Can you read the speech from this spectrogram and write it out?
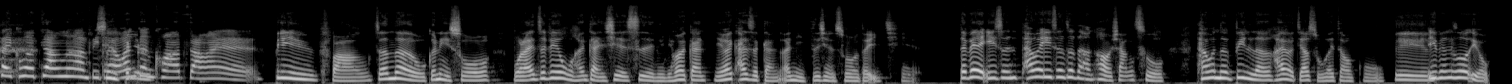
太夸张了，比台湾更夸张哎！病房真的，我跟你说，我来这边我很感谢的是你，你会感你会开始感恩你之前所有的一切。那边的医生，台湾医生真的很好相处，台湾的病人还有家属会照顾。嗯，一边说有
